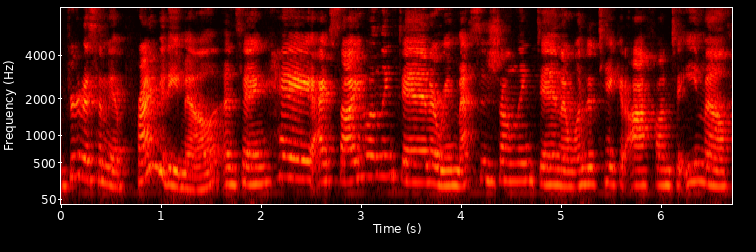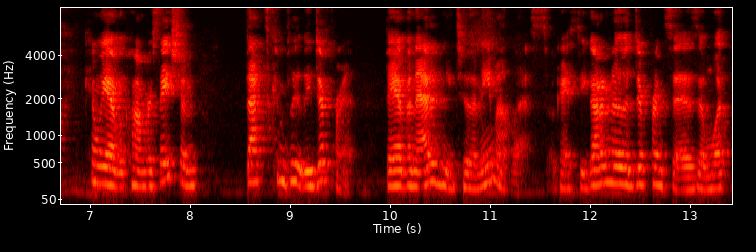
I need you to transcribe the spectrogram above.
if you're going to send me a private email and saying, hey, I saw you on LinkedIn or we messaged on LinkedIn, I wanted to take it off onto email. Can we have a conversation? That's completely different they haven't added me to an email list. Okay, so you got to know the differences and what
